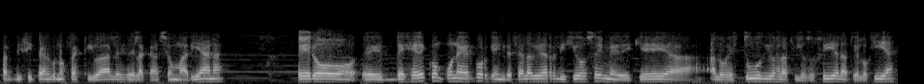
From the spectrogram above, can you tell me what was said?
participé en algunos festivales de la canción mariana. Pero eh, dejé de componer porque ingresé a la vida religiosa y me dediqué a, los estudios, a la filosofía, a la teología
